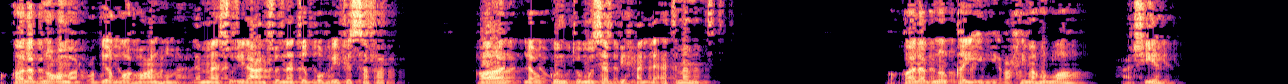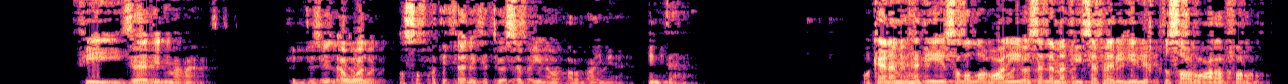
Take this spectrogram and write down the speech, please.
وقال ابن عمر رضي الله عنهما لما سئل عن سنة الظهر في السفر قال لو كنت مسبحا لأتممت. وقال ابن القيم رحمه الله حاشيه في زاد المعاد. في الجزء الأول الصفحة الثالثة والسبعين والأربعمائة. انتهى. وكان من هديه صلى الله عليه وسلم في سفره الاقتصار على الفرض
